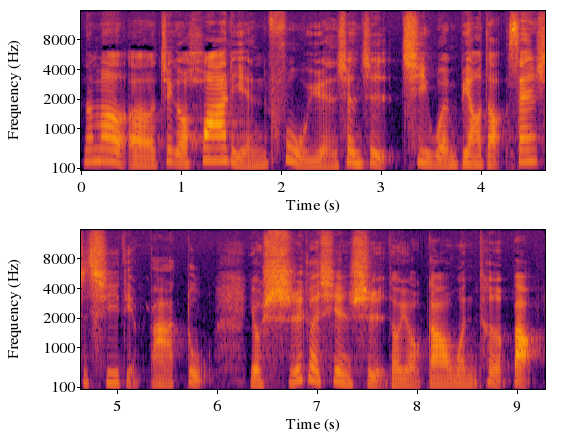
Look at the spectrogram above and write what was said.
那么呃，这个花莲富源甚至气温飙到三十七点八度，有十个县市都有高温特报。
